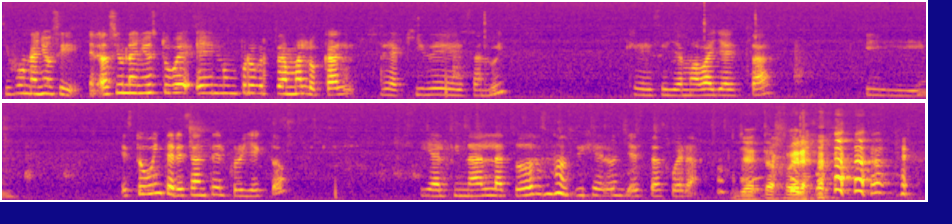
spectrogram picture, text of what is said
sí fue un año, sí, hace un año estuve en un programa local de aquí de San Luis que se llamaba Ya está y estuvo interesante el proyecto y al final a todos nos dijeron ya está fuera. Ya está fuera.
